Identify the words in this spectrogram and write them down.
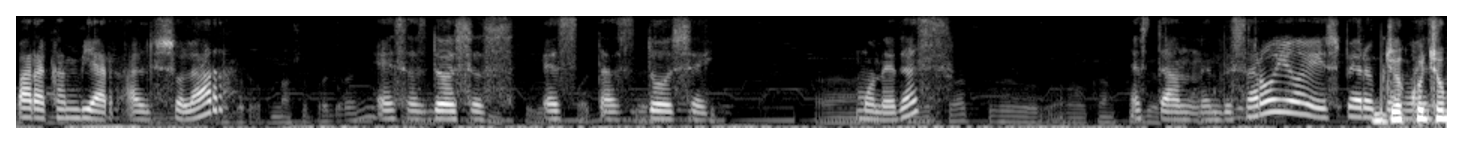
para cambiar al solar. Esas 12, estas 12 monedas están en desarrollo y espero que Yo escucho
